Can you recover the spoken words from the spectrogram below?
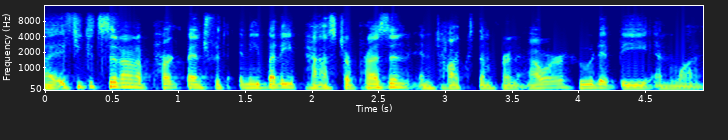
Uh, if you could sit on a park bench with anybody, past or present, and talk to them for an hour, who would it be and why?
